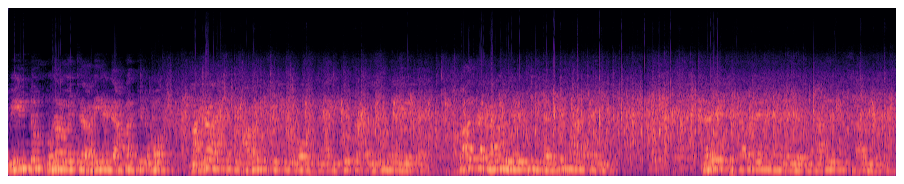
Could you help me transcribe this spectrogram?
மீண்டும் முதலமைச்சர் அடிக்கடி அமர்த்திடுவோம் மக்களாட்சிக்கு அமர்ந்து சூட்டிடுவோம் என இக்கூட்டத்தில் சூழ்நிலை ஏற்ற பலத்த கனவு எழுப்பி இந்த தீர்மானத்தை நிறைவேற்றி தர வேண்டும் என்று உங்கள் அனைவரும் சாதிக்கிறேன்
